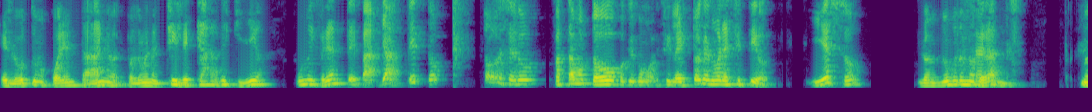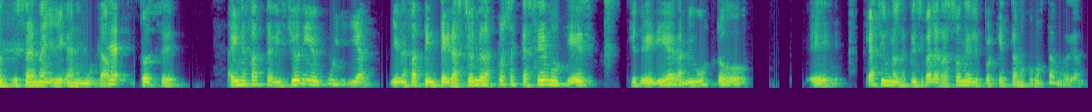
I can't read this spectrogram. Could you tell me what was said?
En los últimos 40 años, por lo menos en Chile, cada vez que llega uno diferente, va, ya, listo, todo es cero, faltamos todo, porque como si la historia no hubiera existido. Y eso, los números no te dan. No, o sea, no hay llegado a ningún lado. Entonces, hay una falta de visión y, y, y, una falta de integración de las cosas que hacemos, que es, yo te diría, a mi gusto, eh, casi una de las principales razones de por qué estamos como estamos, digamos.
